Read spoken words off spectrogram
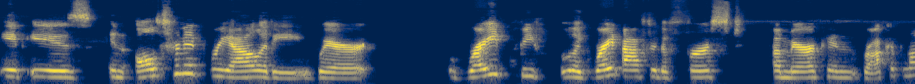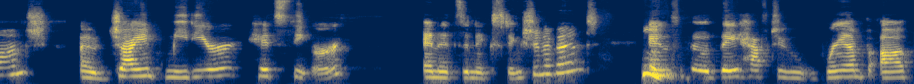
it is an alternate reality where right be like right after the first American rocket launch, a giant meteor hits the Earth, and it's an extinction event. Hmm. And so they have to ramp up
